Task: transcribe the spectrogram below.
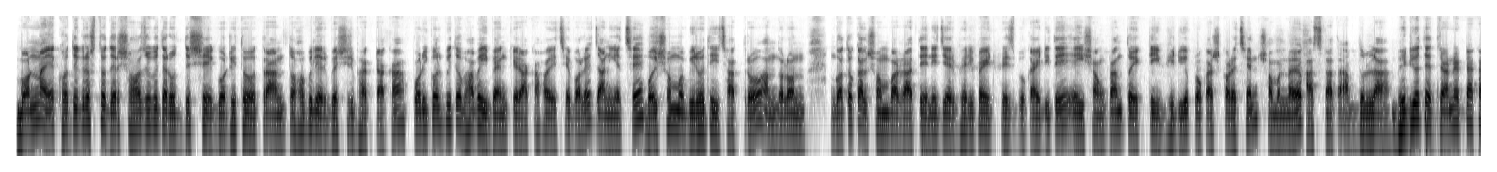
বন্যায় ক্ষতিগ্রস্তদের সহযোগিতার উদ্দেশ্যে গঠিত ত্রাণ তহবিলের বেশিরভাগ টাকা পরিকল্পিতভাবেই ব্যাংকে রাখা হয়েছে বলে জানিয়েছে বৈষম্য বিরোধী ছাত্র আন্দোলন। গতকাল সোমবার রাতে নিজের ভেরিফাইড ফেসবুক আইডিতে এই সংক্রান্ত একটি ভিডিও প্রকাশ করেছেন সমন্বয়ক হাসনাত আবদুল্লাহ। ভিডিওতে ত্রাণের টাকা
